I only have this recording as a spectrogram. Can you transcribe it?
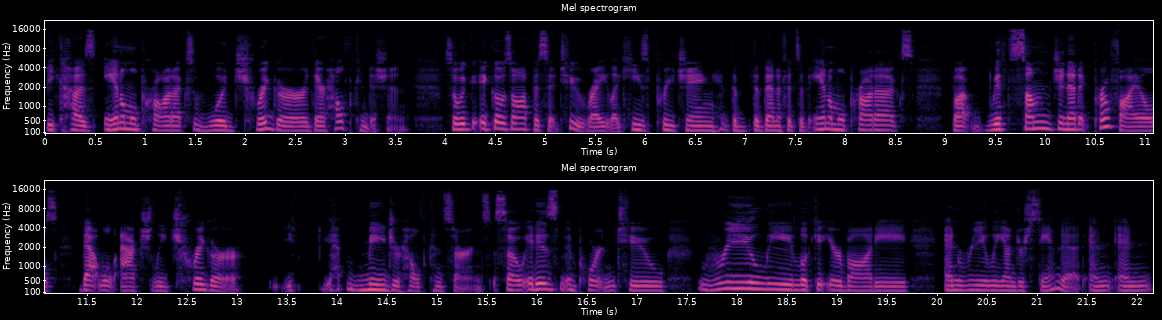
because animal products would trigger their health condition. So it, it goes opposite too, right? Like he's preaching the, the benefits of animal products, but with some genetic profiles that will actually trigger major health concerns. So it is important to really look at your body and really understand it and and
